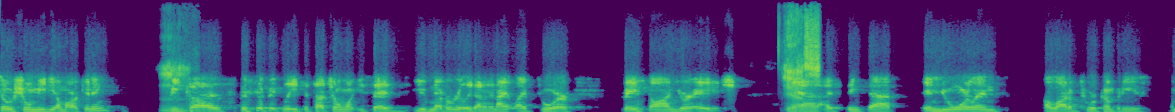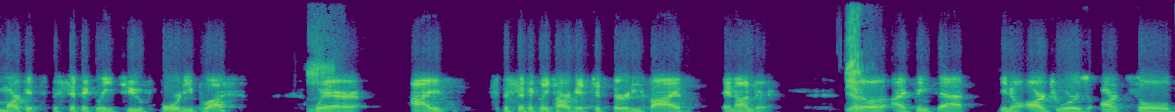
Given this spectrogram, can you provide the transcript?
social media marketing mm. because specifically to touch on what you said, you've never really done a nightlife tour based on your age. Yes. And I think that in New Orleans, a lot of tour companies market specifically to 40 plus, mm. where I specifically target to 35 and under. Yeah. So I think that, you know, our tours aren't sold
